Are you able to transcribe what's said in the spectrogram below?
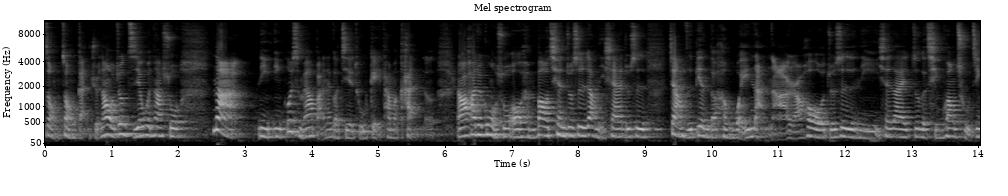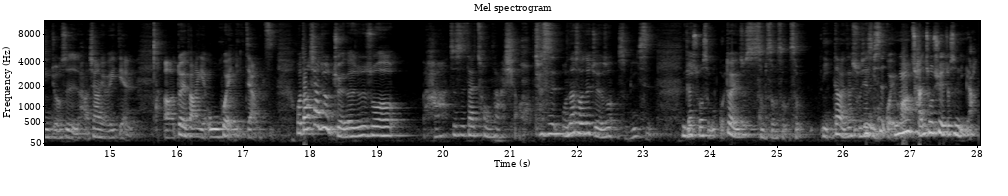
这种这种感觉，然后我就直接问他说，那。你你为什么要把那个截图给他们看呢？然后他就跟我说，哦，很抱歉，就是让你现在就是这样子变得很为难啊，然后就是你现在这个情况处境就是好像有一点，呃，对方也误会你这样子。我当下就觉得就是说，哈，这是在冲他笑，就是我那时候就觉得说什么意思？你在说什么鬼？对，就是什么什么什么什么，你到底在说些什么鬼话？传出去的就是你啊。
